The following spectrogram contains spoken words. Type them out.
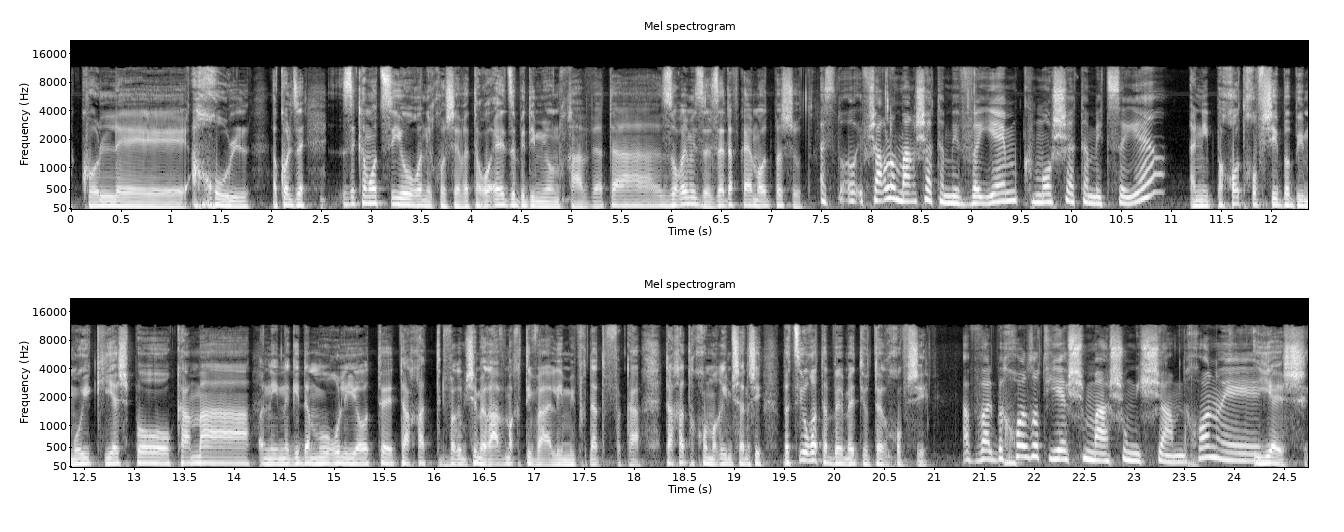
הכל אה, אכול, הכל זה, זה כמו ציור אני חושב, אתה רואה את זה בדמיונך ואתה זורם מזה, זה דווקא היה מאוד פשוט. אז אפשר לומר שאתה מביים כמו שאתה מצייר? אני פחות חופשי בבימוי, כי יש פה כמה, אני נגיד אמור להיות uh, תחת דברים שמירב מכתיבה לי מבחינת הפקה, תחת החומרים שאנשים, בציור אתה באמת יותר חופשי. אבל בכל זאת יש משהו משם, נכון? אה, יש,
